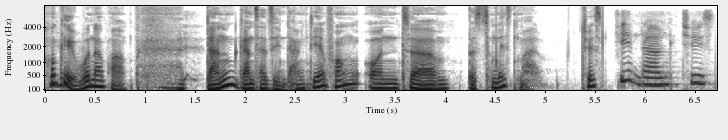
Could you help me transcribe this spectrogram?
Okay, wunderbar. Dann ganz herzlichen Dank dir, Fong, und äh, bis zum nächsten Mal. Tschüss. Vielen Dank. Tschüss.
